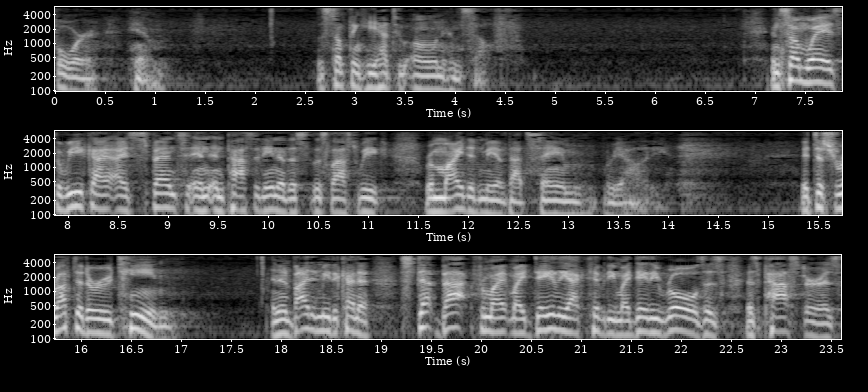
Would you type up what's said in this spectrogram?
for him. It was something he had to own himself. In some ways, the week I, I spent in, in Pasadena this, this last week reminded me of that same reality. It disrupted a routine and invited me to kind of step back from my, my daily activity, my daily roles as, as pastor, as,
